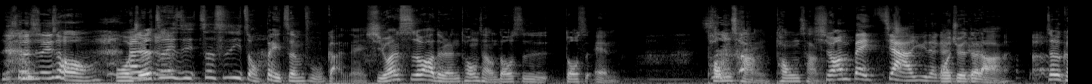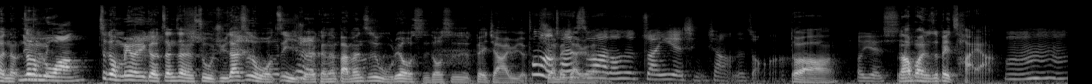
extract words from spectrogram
这是一种，我觉得这是这是一种被征服感诶。喜欢丝袜的人通常都是都是 M，通常通常喜欢被驾驭的感觉。我觉得啦，这个可能这个没有一个真正的数据，但是我自己觉得可能百分之五六十都是被驾驭的。通常穿丝袜都是专业形象的那种啊。对啊，哦也是。然后不然就是被踩啊，嗯嗯嗯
